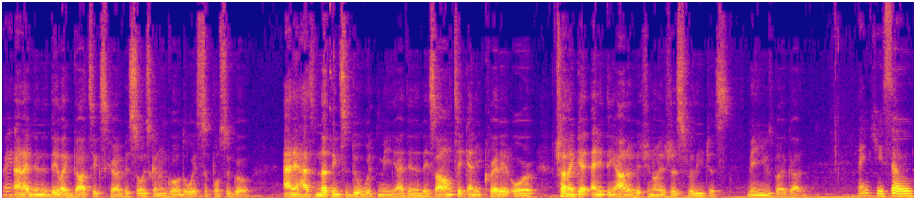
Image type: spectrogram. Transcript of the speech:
right. and at the end of the day, like God takes care of it, so it's gonna grow the way it's supposed to grow, and it has nothing to do with me at the end of the day. So I don't take any credit or trying to get anything out of it. You know, it's just really just being used by God. Thank you. So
